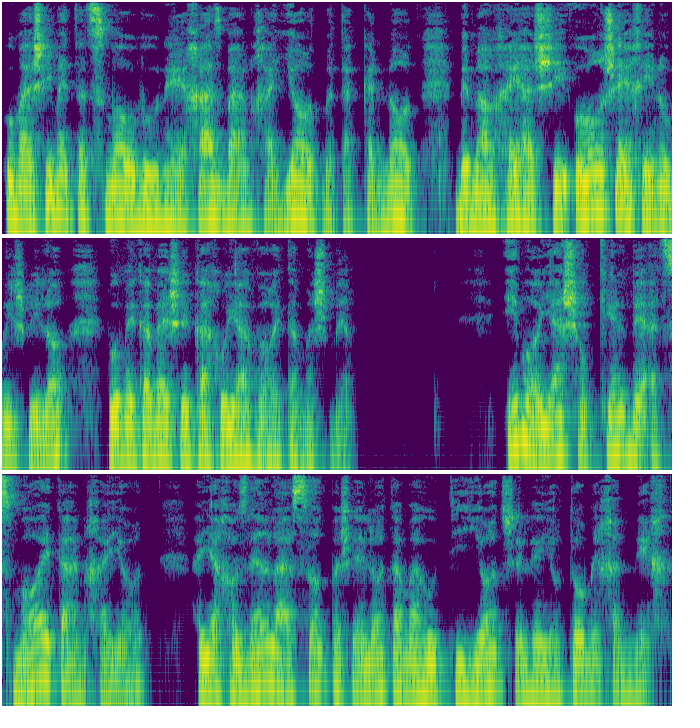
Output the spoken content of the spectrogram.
הוא מאשים את עצמו והוא נאחז בהנחיות, בתקנות, במערכי השיעור שהכינו בשבילו, והוא מקווה שכך הוא יעבור את המשבר. אם הוא היה שוקל בעצמו את ההנחיות, היה חוזר לעסוק בשאלות המהותיות של היותו מחנך.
